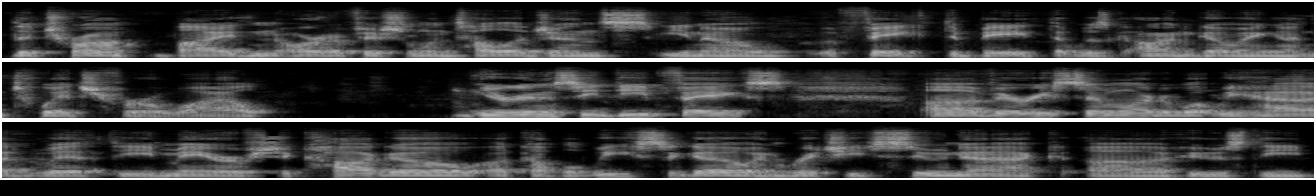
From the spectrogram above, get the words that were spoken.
the Trump Biden artificial intelligence, you know, fake debate that was ongoing on Twitch for a while. You're going to see deep fakes uh, very similar to what we had with the mayor of Chicago a couple weeks ago and Rishi Sunak, uh, who's the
